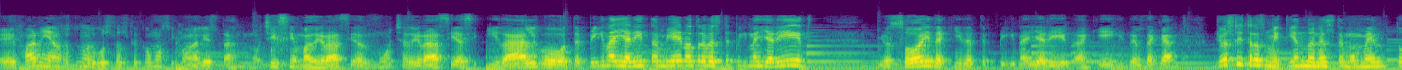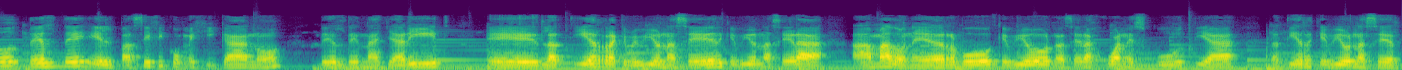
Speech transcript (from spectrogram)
Eh, Fanny, a nosotros nos gusta usted como psicoanalista. Muchísimas gracias, muchas gracias. Hidalgo, Tepic Nayarit también, otra vez Tepic Nayarit. Yo soy de aquí de Tepic Nayarit, aquí, del de acá. Yo estoy transmitiendo en este momento desde el Pacífico mexicano, desde Nayarit, eh, la tierra que me vio nacer, que vio nacer a, Amado Nervo, que vio nacer a Juan Escutia, la tierra que vio nacer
